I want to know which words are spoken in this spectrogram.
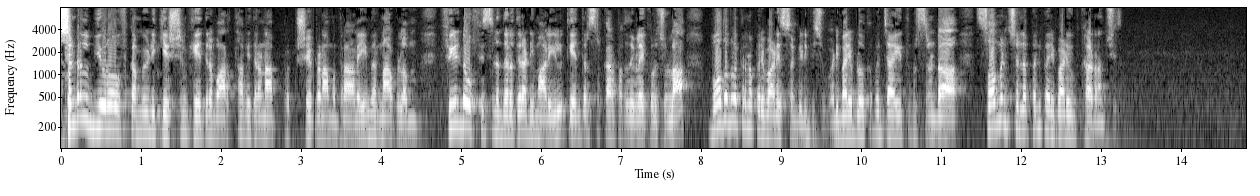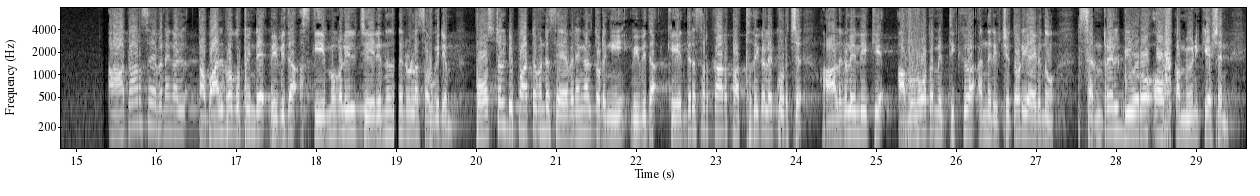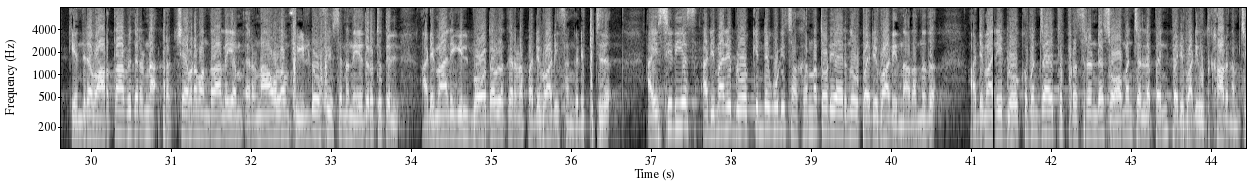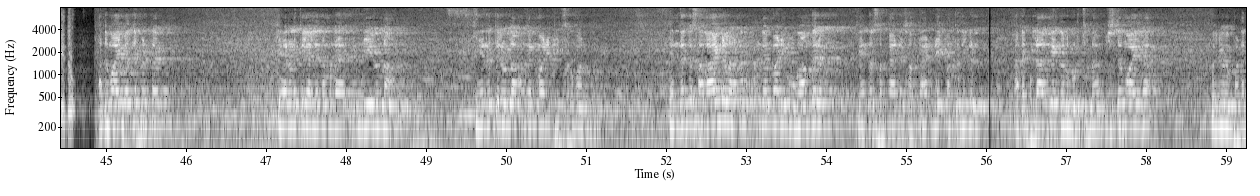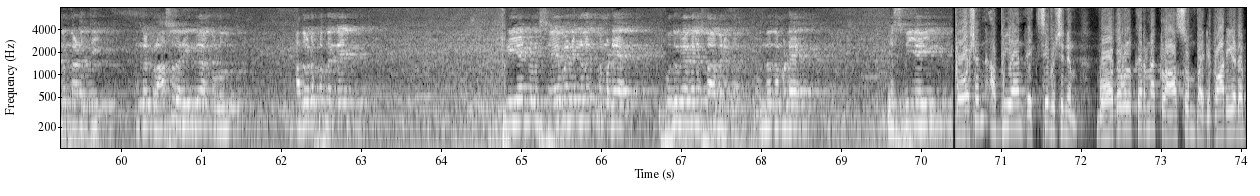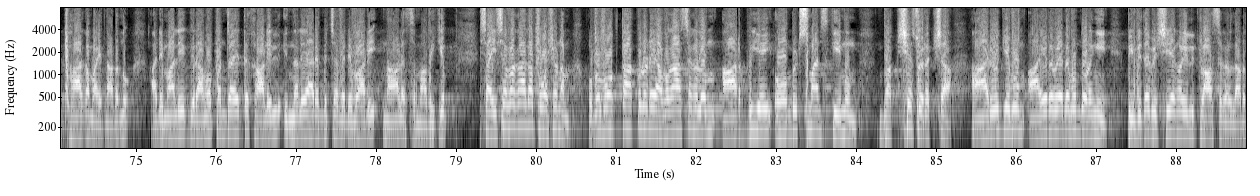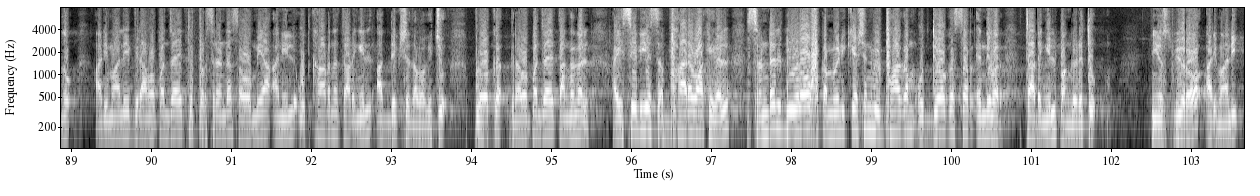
Central bureau of communication കേന്ദ്ര വാർത്താ വിതരണ പ്രക്ഷേപണ മന്ത്രാലയം എറണാകുളം ഫീൽഡ് ഓഫീസിന്റെ നേതൃത്വത്തിൽ അടിമാലിയിൽ കേന്ദ്ര സർക്കാർ പദ്ധതികളെക്കുറിച്ചുള്ള ബോധവൽക്കരണ പരിപാടി സംഘടിപ്പിച്ചു. അടിമാലി ബ്ലോക്ക് പഞ്ചായത്ത് പ്രസിഡന്റ് സോമൻ ചെല്ലപ്പൻ പരിപാടി ഉദ്ഘാടനം ചെയ്തു. ആധാർ സേവനങ്ങൾ തപാൽ വകുപ്പിന്റെ വിവിധ സ്കീമുകളിൽ ചേരുന്നതിനുള്ള സൗകര്യം പോസ്റ്റൽ ഡിപ്പാർട്ട്മെന്റ് സേവനങ്ങൾ തുടങ്ങി വിവിധ കേന്ദ്ര സർക്കാർ പദ്ധതികളെക്കുറിച്ച് ആളുകളിലേക്ക് അവബോധം എത്തിക്കുക എന്ന ലക്ഷ്യത്തോടെയായിരുന്നു സെൻട്രൽ ബ്യൂറോ ഓഫ് കമ്മ്യൂണിക്കേഷൻ കേന്ദ്ര വാർത്താ വിതരണ പ്രക്ഷേപണ മന്ത്രാലയം എറണാകുളം ഫീൽഡ് ഓഫീസിന്റെ നേതൃത്വത്തിൽ അടിമാലിയിൽ ബോധവൽക്കരണ പരിപാടി സംഘടിപ്പിച്ചത്. I C D S Adimali ബ്ലോക്കിന്റെ കൂടി സഹകരണത്തോടെയായിരുന്നു പരിപാടി നടന്നത്. അടിമാലി ബ്ലോക്ക് പഞ്ചായത്ത് പ്രസിഡന്റ് സോമൻ ചെല്ലപ്പൻ പരിപാടി ഉദ്ഘാടനം ചെയ്തു. അതുമായി ബന്ധപ്പെട്ട് കേരളത്തിലെ അല്ലെങ്കിൽ നമ്മുടെ ഇന്ത്യയിലുള്ള കേരളത്തിലുള്ള അംഗൻവാടി ടീച്ചർമാർക്ക് എന്തൊക്കെ സഹായങ്ങളാണ് അംഗൻവാടി മുഖാന്തരം കേന്ദ്ര സർക്കാരിന്റെ സർക്കാരിന്റെ പദ്ധതികൾ നടപ്പിലാക്കിയതിനെ കുറിച്ചുള്ള വിശദമായ ഒരു പഠനം നടത്തി നിങ്ങൾ ക്ലാസ് നൽകുക എന്നുള്ളതും അതോടൊപ്പം തന്നെ ഫ്രീ ആയിട്ടുള്ള സേവനങ്ങൾ നമ്മുടെ പൊതുമേഖല സ്ഥാപനങ്ങൾ ഇന്ന് നമ്മുടെ S B I. Poshan Abhiyaan എക്സിബിഷനും ബോധവൽക്കരണ ക്ലാസും പരിപാടിയുടെ ഭാഗമായി നടന്നു. അടിമാലി ഗ്രാമപഞ്ചായത്ത് ഹാളിൽ ഇന്നലെ ആരംഭിച്ച പരിപാടി നാളെ സമാപിക്കും. ശൈശവകാല പോഷണം ഉപഭോക്താക്കളുടെ അവകാശങ്ങളും ആർ ബി ഐ ഓംബുഡ്സ്മാൻ സ്കീമും ഭക്ഷ്യസുരക്ഷ ആരോഗ്യവും ആയുർവേദവും തുടങ്ങി വിവിധ വിഷയങ്ങളിൽ ക്ലാസുകൾ നടന്നു. അടിമാലി ഗ്രാമപഞ്ചായത്ത് പ്രസിഡന്റ് സൗമ്യ അനിൽ ഉദ്ഘാടന ചടങ്ങിൽ അധ്യക്ഷത വഹിച്ചു. ബ്ലോക്ക് ഗ്രാമപഞ്ചായത്ത് അംഗങ്ങൾ ഐ സി ഡി എസ് ഭാരവാഹികൾ സെൻട്രൽ ബ്യൂറോ ഓഫ് കമ്മ്യൂണിക്കേഷൻ വിഭാഗം ഉദ്യോഗസ്ഥർ എന്നിവർ ചടങ്ങിൽ പങ്കെടുത്തു. News bureau Adimali.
